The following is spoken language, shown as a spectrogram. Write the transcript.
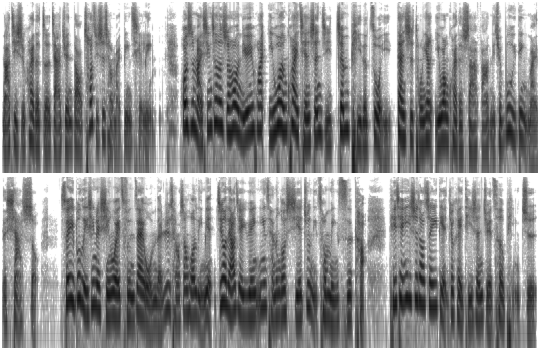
拿几十块的折价券到超级市场买冰淇淋。或是买新车的时候，你愿意花一万块钱升级真皮的座椅，但是同样一万块的沙发，你却不一定买得下手。所以，不理性的行为存在我们的日常生活里面，只有了解原因，才能够协助你聪明思考。提前意识到这一点，就可以提升决策品质，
